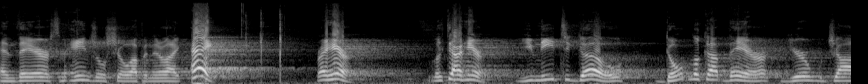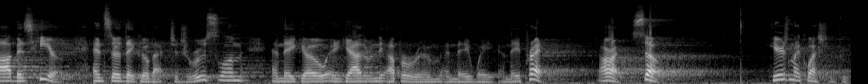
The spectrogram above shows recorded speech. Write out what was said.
And there, some angels show up and they're like, Hey, right here. Look down here. You need to go. Don't look up there. Your job is here. And so they go back to Jerusalem and they go and gather in the upper room and they wait and they pray. All right, so here's my question for you.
